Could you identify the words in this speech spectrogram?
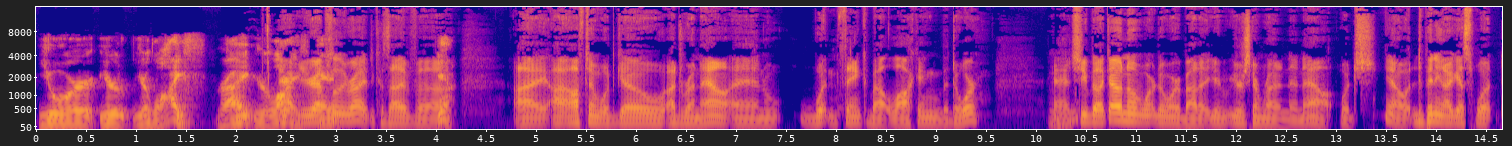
your your your life, right? Your life. You're, you're absolutely and, right because I've uh, yeah. I I often would go, I'd run out and wouldn't think about locking the door. Mm-hmm. And she'd be like, "Oh no, don't worry about it. You're, you're just gonna run in and out." Which you know, depending, I guess, what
